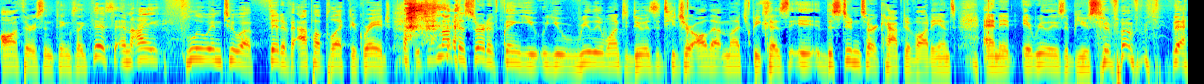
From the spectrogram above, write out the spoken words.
authors and things like this, and I flew into a fit of apoplectic rage, which is not the sort of thing you you really want to do as a teacher all that much because i the students are a captive audience, and it, it really is abusive of them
